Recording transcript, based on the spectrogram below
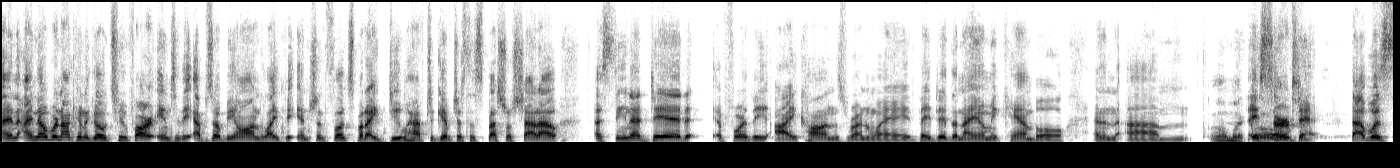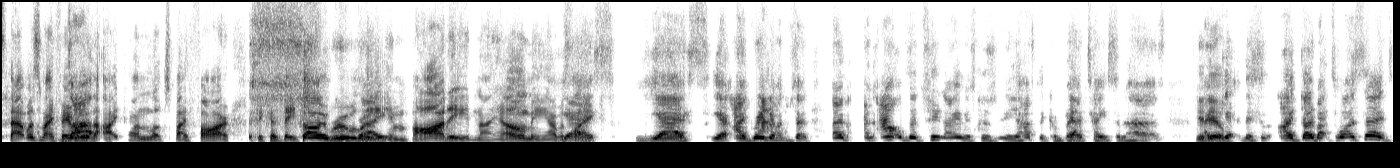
And I know we're not going to go too far into the episode beyond like the entrance looks, but I do have to give just a special shout out. Asttina did uh, for the Icons runway. They did the Naomi Campbell, and um, Oh my god, they served it. That was that was my favorite of the icon looks by far because they So truly great. embodied Naomi. I was like, yes. Yes, yeah, I agree with 100%. Um, and out of the two Naomi's, because you have to compare Yeah. Tayce and hers, you I do. get this. Is, I go back to what I said.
